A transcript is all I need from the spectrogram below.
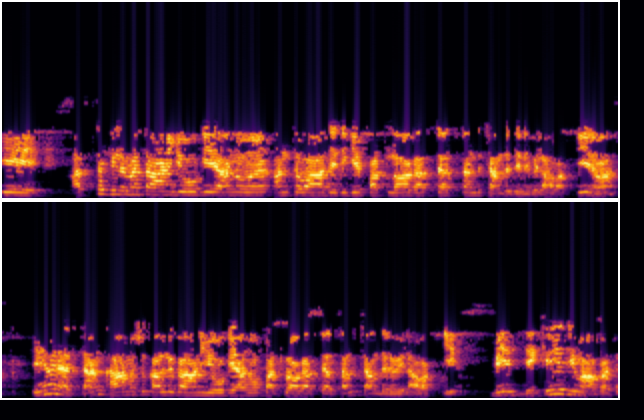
ඒ අත්තකිලමතාන යෝගයේ අනුව අන්තවාදයේදී පටලවා ගත්තත් ඡන්ද දෙන වෙලාවක් තියෙනවා එහෙම නැත්නම් කාමසු කල්ලිකාණ යෝගය අනුව පටලවා ගත්තත් ඡන්ද දෙන වෙලාවක් තියෙනවා මේ දෙකේදීම අපට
